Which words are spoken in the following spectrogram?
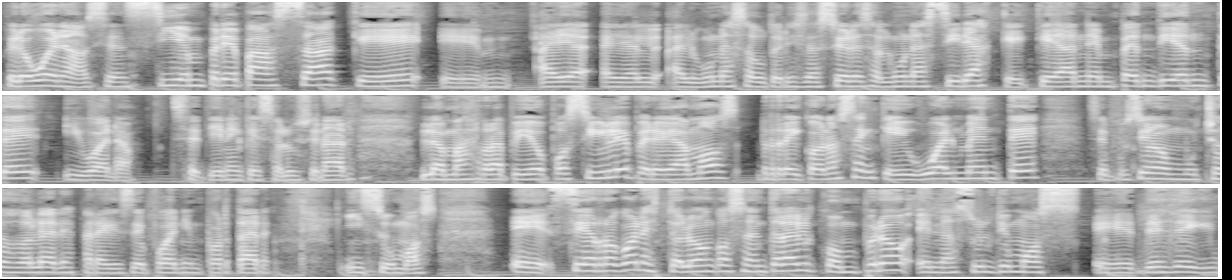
pero bueno, siempre pasa que eh, hay, hay al- algunas autorizaciones, algunas ciras que quedan en pendiente y bueno, se tienen que solucionar lo más rápido posible, pero digamos, reconocen que igualmente se pusieron muchos dólares para que se puedan importar insumos. Eh, cierro con esto, el Banco Central compró en los últimos, eh, desde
